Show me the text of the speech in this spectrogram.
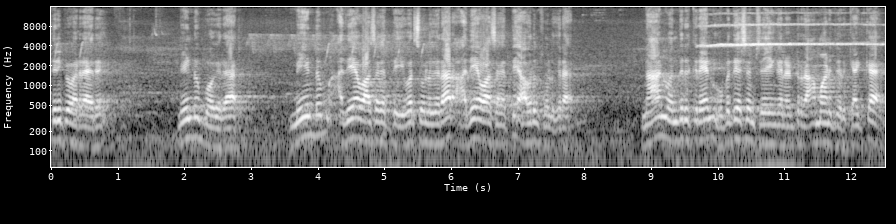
திருப்பி வர்றாரு. மீண்டும் போகிறார். மீண்டும் அதே வாசகத்தை இவர் சொல்லுகிறார் அதே வாசகத்தை அவரும் சொல்லுகிறார். நான் வந்திருக்கிறேன் உபதேசம் செய்யுங்கள் என்று ராமானுஜர் கேட்க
